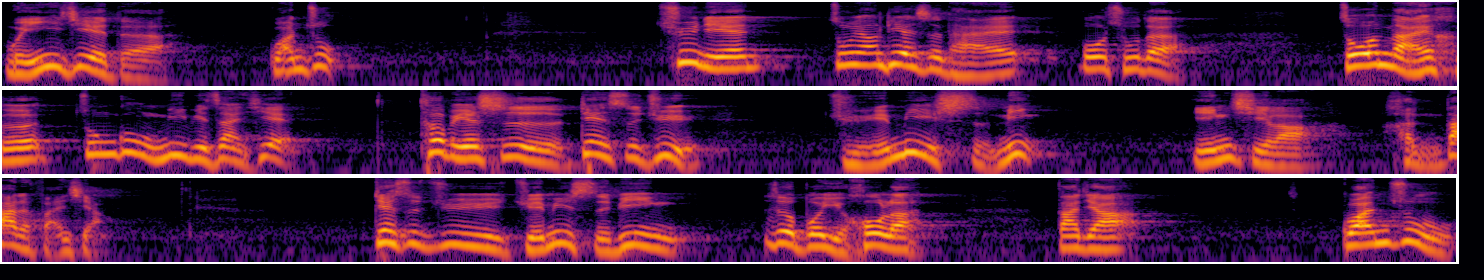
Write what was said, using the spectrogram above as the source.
文艺界的关注。去年中央电视台播出的。周恩来和中共秘密战线，特别是电视剧《绝密使命》，引起了很大的反响。电视剧《绝密使命》热播以后呢，大家关注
